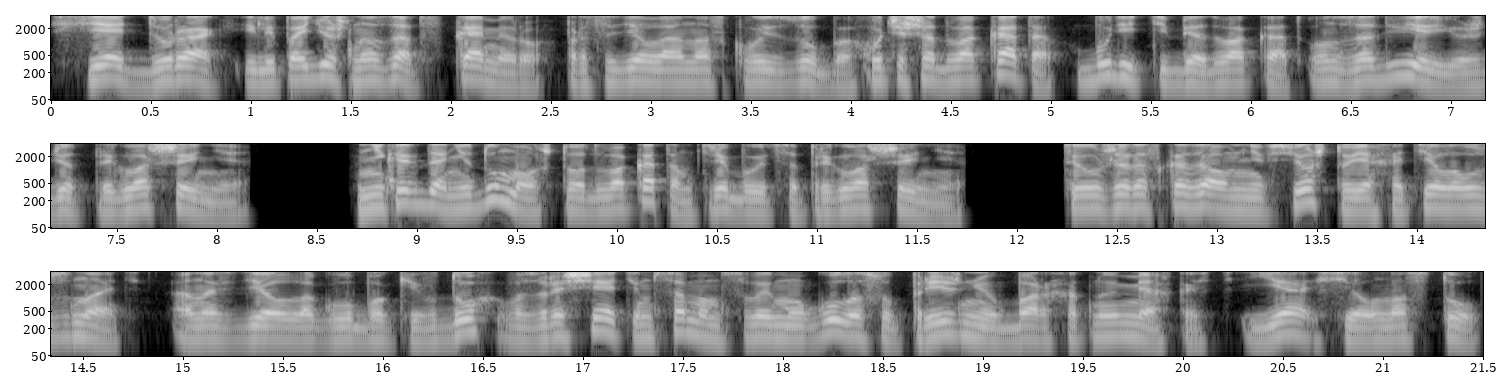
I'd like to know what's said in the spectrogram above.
«Сядь, дурак, или пойдешь назад в камеру», – процедила она сквозь зубы. «Хочешь адвоката? Будет тебе адвокат. Он за дверью ждет приглашения». Никогда не думал, что адвокатам требуется приглашение. «Ты уже рассказал мне все, что я хотела узнать». Она сделала глубокий вдох, возвращая тем самым своему голосу прежнюю бархатную мягкость. Я сел на стул.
